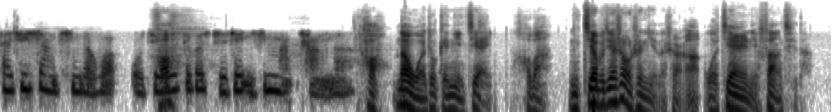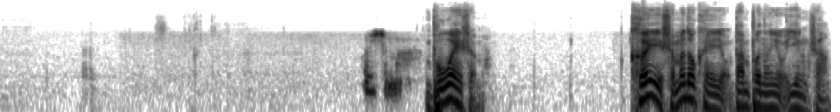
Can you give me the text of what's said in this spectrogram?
再去相亲的话，我觉得这个时间已经蛮长了。好，那我就给你建议，好吧？你接不接受是你的事儿啊，我建议你放弃他。为什么？不为什么？可以什么都可以有，但不能有硬伤。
